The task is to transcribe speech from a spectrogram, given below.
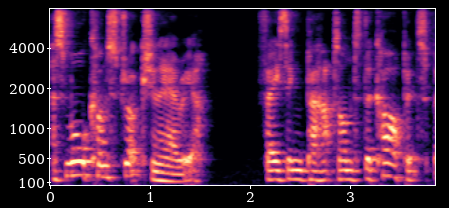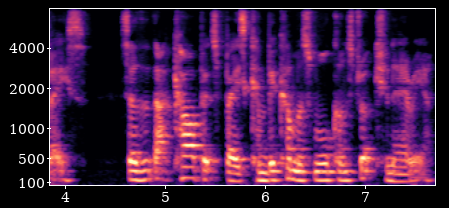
A small construction area facing perhaps onto the carpet space so that that carpet space can become a small construction area.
